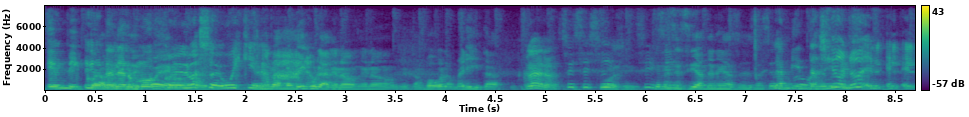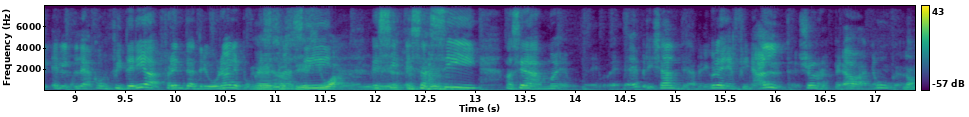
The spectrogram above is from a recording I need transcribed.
épico, claro, tan hermoso? juego, Con el vaso de whisky en en la una mano. película que no, que no, que tampoco lo merita. Claro, sí, sí, sí. Decís, sí, ¿Qué sí. necesidad tenía de hacer esa escena? La ambientación, No, ¿no? El- el- el- el- la confitería frente a tribunales, porque Eso son sí, así. es igual, es, es así. O sea, es brillante la película y el final yo no lo esperaba nunca. No. o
